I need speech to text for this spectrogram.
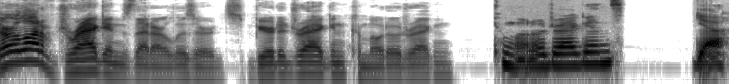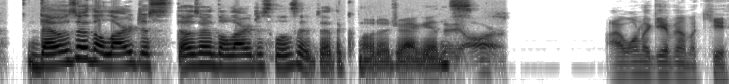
There are a lot of dragons that are lizards. Bearded dragon, Komodo dragon. Komodo dragons. Yeah, those are the largest. Those are the largest lizards. Are the Komodo dragons. They are. I want to give them a kiss.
